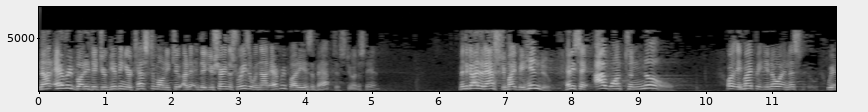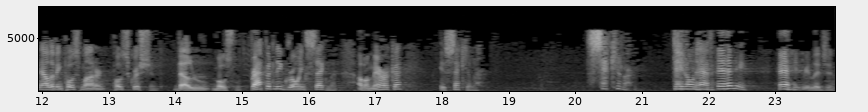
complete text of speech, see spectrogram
not everybody that you're giving your testimony to, that you're sharing this reason with, not everybody is a Baptist. Do you understand? I mean, the guy that asked you might be Hindu, and he say, "I want to know." Well, he might be. You know, in this, we're now living postmodern, post-Christian the most rapidly growing segment of America is secular. Secular. They don't have any, any religion.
